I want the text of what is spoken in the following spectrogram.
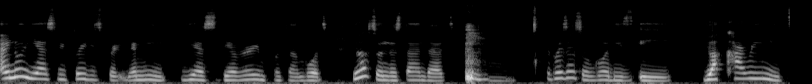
I know. Yes, we pray this prayer. I mean, yes, they are very important, but you have to understand that mm, the presence of God is a you are carrying it,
